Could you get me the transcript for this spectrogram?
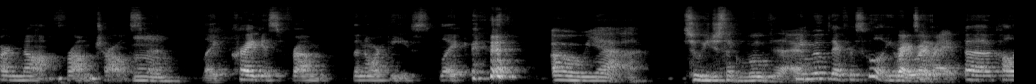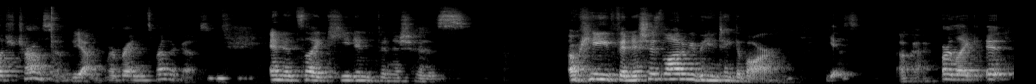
are not from Charleston. Mm. Like Craig is from the Northeast. Like Oh yeah. So he just like moved there. He moved there for school. He Right, went right, to, Uh, College of Charleston, yeah. where Brandon's brother goes. And it's like he didn't finish his. Oh, he finished his lottery, but he didn't take the bar. Yes, Okay. or like it.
